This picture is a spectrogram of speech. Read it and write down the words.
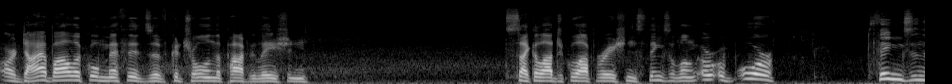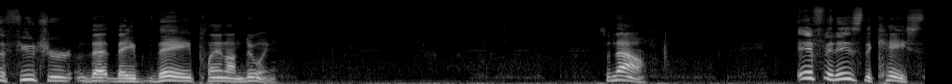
are diabolical methods of controlling the population, psychological operations, things along, or, or, or things in the future that they they plan on doing. So now, if it is the case,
